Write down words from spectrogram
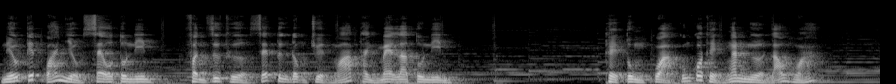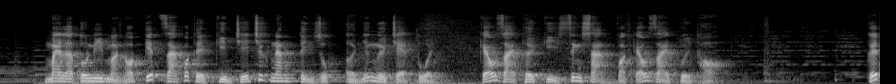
Nếu tiết quá nhiều serotonin, phần dư thừa sẽ tự động chuyển hóa thành melatonin. Thể tùng quả cũng có thể ngăn ngừa lão hóa. Melatonin mà nó tiết ra có thể kiềm chế chức năng tình dục ở những người trẻ tuổi kéo dài thời kỳ sinh sản và kéo dài tuổi thọ. Kết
